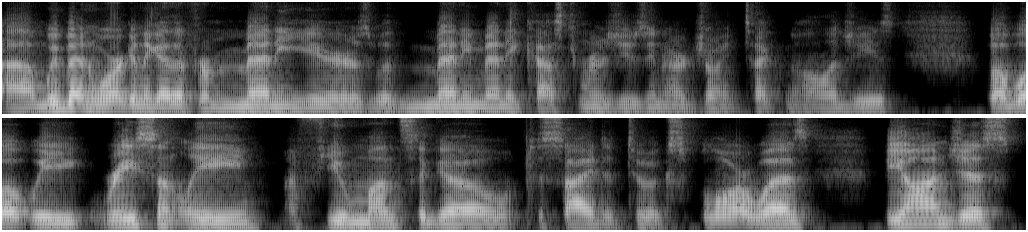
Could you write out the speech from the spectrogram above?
Um, we've been working together for many years with many many customers using our joint technologies. But what we recently, a few months ago, decided to explore was beyond just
